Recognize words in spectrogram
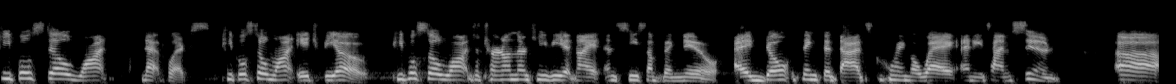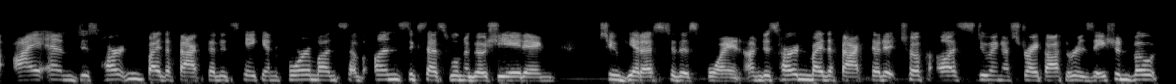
People still want Netflix. People still want HBO. People still want to turn on their TV at night and see something new. I don't think that that's going away anytime soon. Uh, I am disheartened by the fact that it's taken four months of unsuccessful negotiating to get us to this point. I'm disheartened by the fact that it took us doing a strike authorization vote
